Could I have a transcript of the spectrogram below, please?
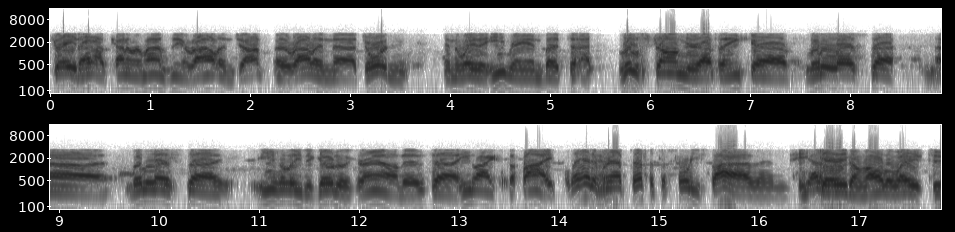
straight up. Kind of reminds me of Rylan John, uh, Rylan uh, Jordan in the way that he ran, but uh, a little stronger, I think. A uh, little less, uh, uh, little less uh, easily to go to the ground as uh, he likes to fight. Well, they had him wrapped up at the 45, and He got him- all the way to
